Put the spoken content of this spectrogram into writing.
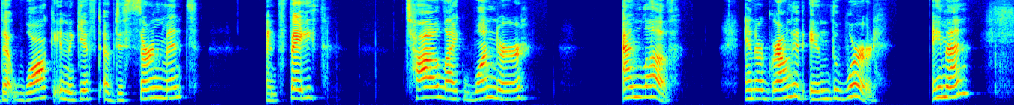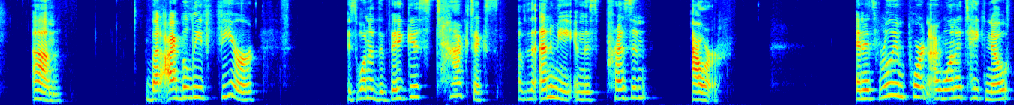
That walk in the gift of discernment and faith, childlike wonder and love and are grounded in the word. Amen. Um, but I believe fear is one of the biggest tactics of the enemy in this present hour. And it's really important. I want to take note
